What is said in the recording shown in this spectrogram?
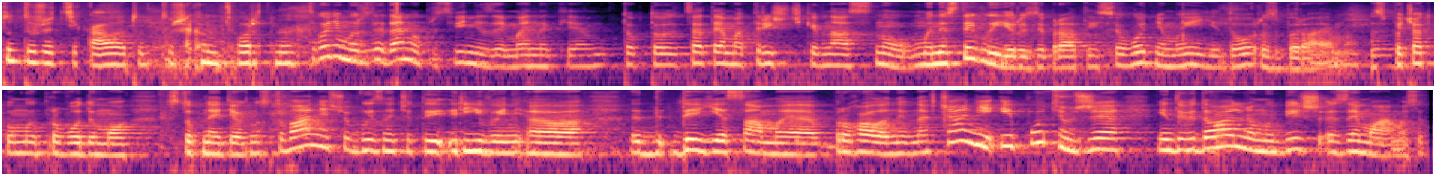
тут дуже цікаво, тут дуже комфортно. Сьогодні ми розглядаємо присвійні займенники. Тобто ця тема трішечки в нас, ну ми не встигли її розібрати, і сьогодні ми її дорозбираємо. Спочатку ми проводимо вступне діагностування, щоб визначити рівень, е, де є саме прогалини в навчанні, і потім вже індивідуально ми більш займаємося.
